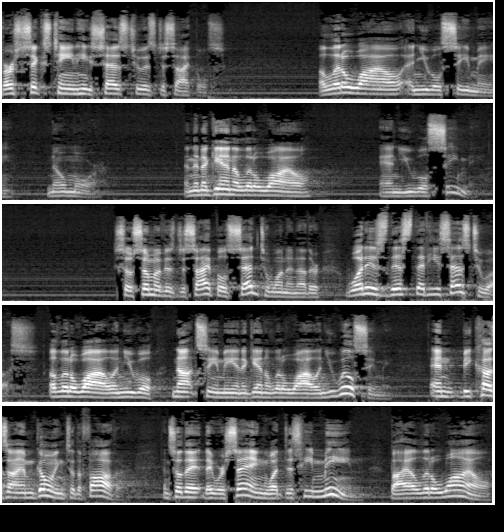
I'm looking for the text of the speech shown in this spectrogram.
Verse 16, he says to his disciples, A little while, and you will see me no more. And then again, a little while, and you will see me. So some of his disciples said to one another, What is this that he says to us? A little while, and you will not see me, and again, a little while, and you will see me. And because I am going to the Father. And so they, they were saying, What does he mean by a little while?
